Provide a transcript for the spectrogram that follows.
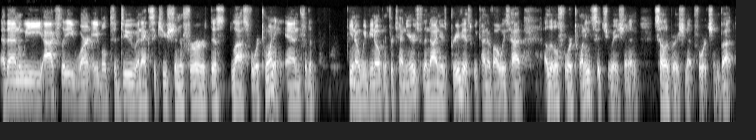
And then we actually weren't able to do an execution for this last 420. And for the, you know, we'd been open for 10 years. For the nine years previous, we kind of always had a little 420 situation and celebration at Fortune. But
